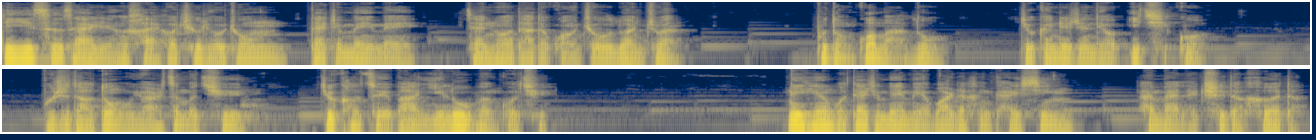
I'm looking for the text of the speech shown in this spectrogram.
第一次在人海和车流中带着妹妹在偌大的广州乱转，不懂过马路，就跟着人流一起过，不知道动物园怎么去。就靠嘴巴一路问过去。那天我带着妹妹玩得很开心，还买了吃的喝的。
